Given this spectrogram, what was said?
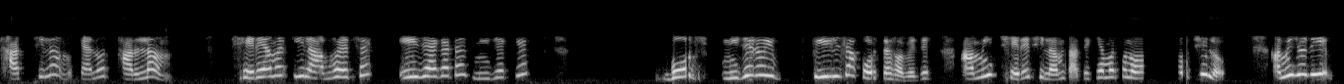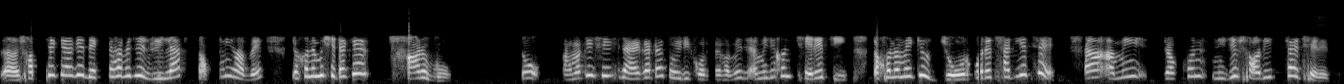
খাচ্ছিলাম, কেন ছাড়লাম? ছেড়ে আমার কি লাভ হয়েছে? এই জায়গাটা নিজেকে বোধ, নিজের ওই ফিলটা করতে হবে যে আমি ছেড়েছিলাম, তাতে কি আমার কোনো ছিল? আমি যদি সব থেকে আগে দেখতে হবে যে রিল্যাক্স তখনই হবে যখন আমি সেটাকে ছাড়বো। তো আমাকে সেই জায়গাটা তৈরি করতে হবে যে আমি যখন ছেড়েছি, তখন আমি কেউ জোর করে ছাড়িয়েছে? আমি যখন নিজের সদিচ্ছায় ছেড়েছি।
